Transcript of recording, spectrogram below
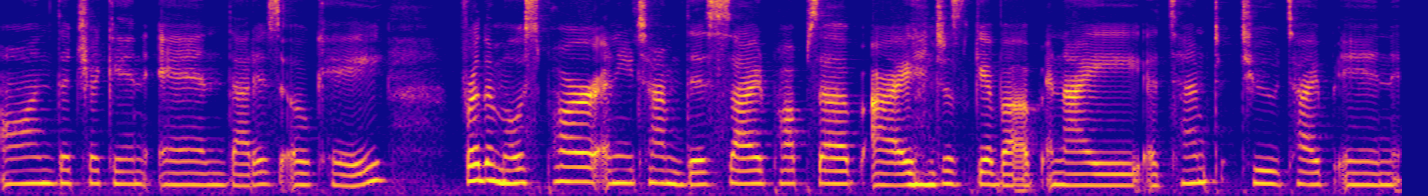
on the chicken, and that is okay for the most part, anytime this side pops up, I just give up and I attempt to type in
